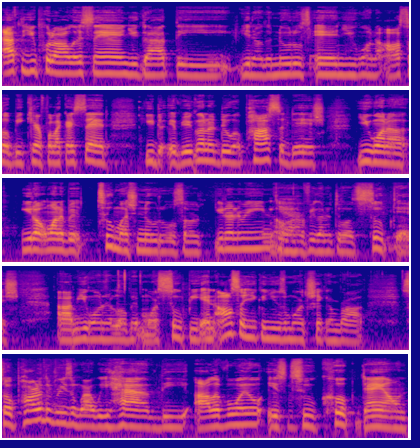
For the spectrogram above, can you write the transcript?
after you put all this in, you got the you know the noodles in. You want to also be careful. Like I said, you if you're gonna do a pasta dish, you wanna you don't want to be too much noodles or you know what I mean. Yeah. Or if you're gonna do a soup dish, um, you want it a little bit more soupy. And also you can use more chicken broth. So part of the reason why we have the olive oil is to cook down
